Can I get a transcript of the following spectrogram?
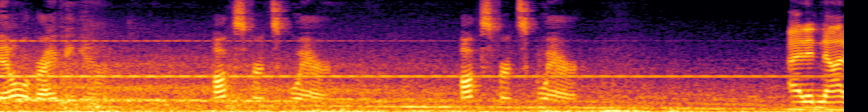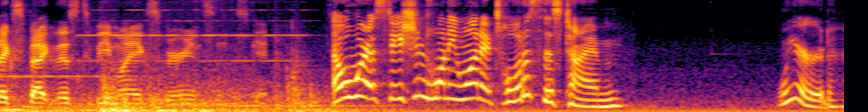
Bill arriving at Oxford Square. Oxford Square. I did not expect this to be my experience in this game. Oh, we're at Station 21. It told us this time. Weird.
